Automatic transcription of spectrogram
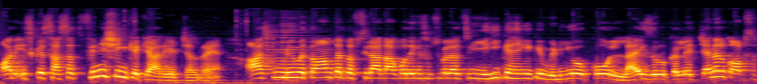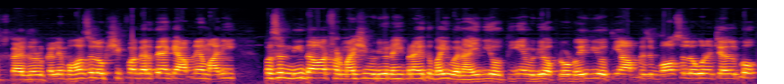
और इसके साथ साथ फिनिशिंग के क्या रेट चल रहे हैं? आज की वीडियो में तमाम तर तफसीलात आपको देंगे। सबसे पहले यही कहेंगे कि वीडियो को लाइक ज़रूर कर ले, चैनल को आप सब्सक्राइब ज़रूर कर ले। बहुत से लोग शिकवा करते हैं कि आपने हमारी पसंदीदा और फरमाइशी वीडियो नहीं बनाई तो भाई बनाई भी होती है, वीडियो अपलोड हुई भी होती है। आप में से बहुत से लोगों ने चैनल को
